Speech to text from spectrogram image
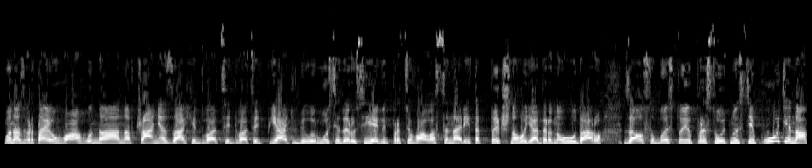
Вона звертає увагу на навчання захід 2025 в Білорусі, де Росія відпрацювала сценарій тактичного ядерного удару за особистої присутності Путіна.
